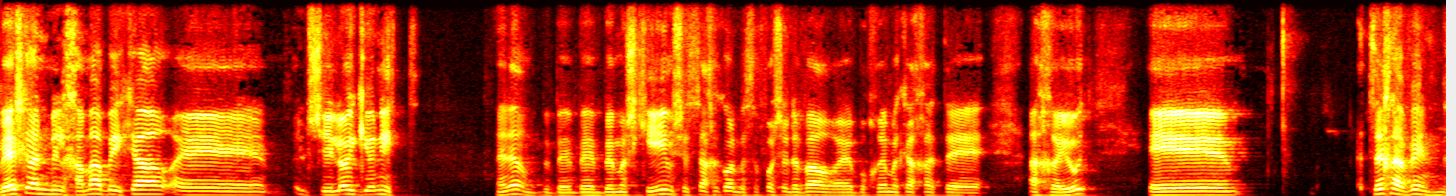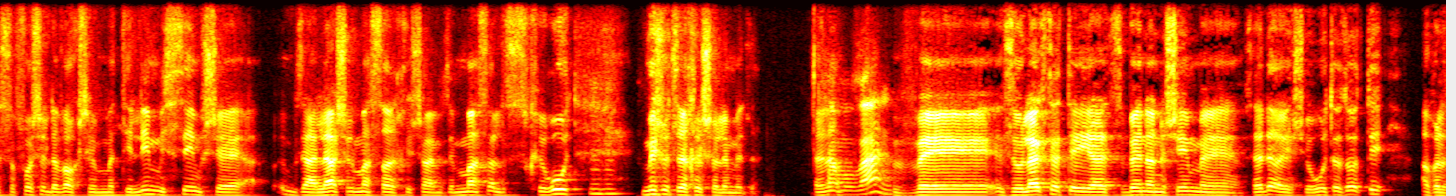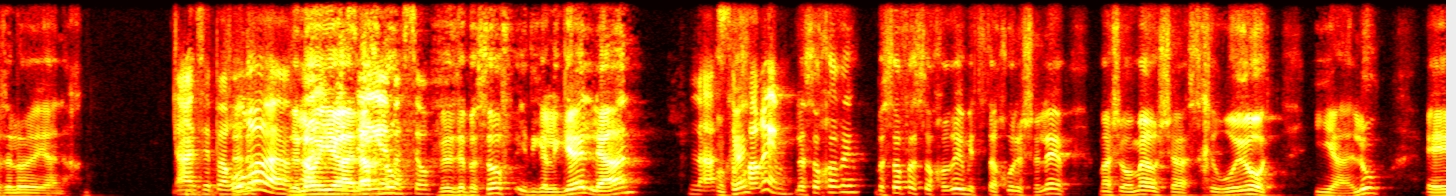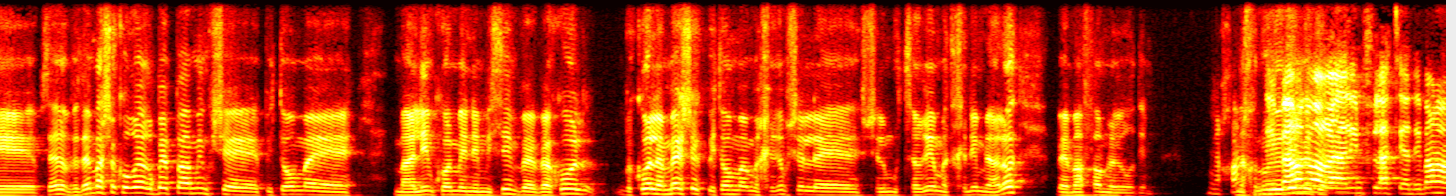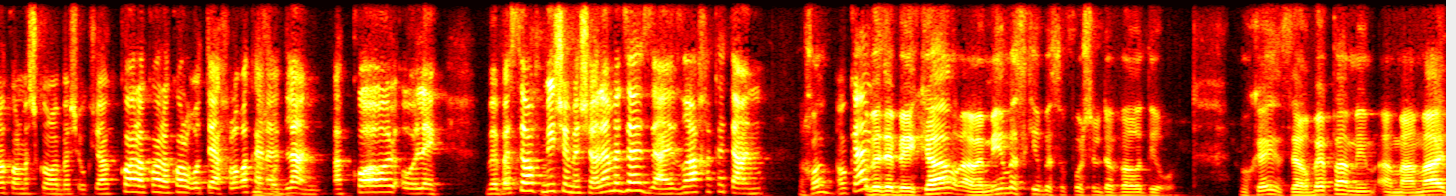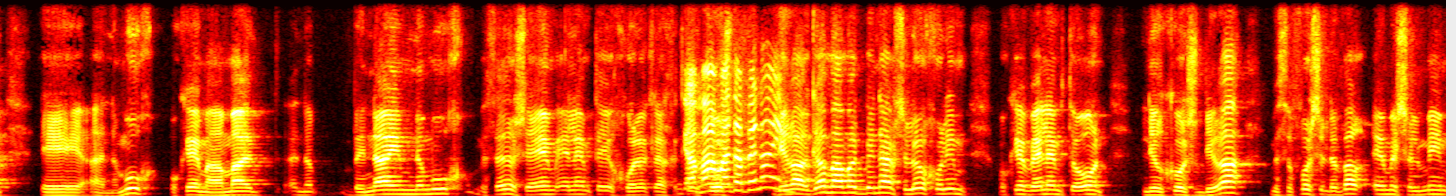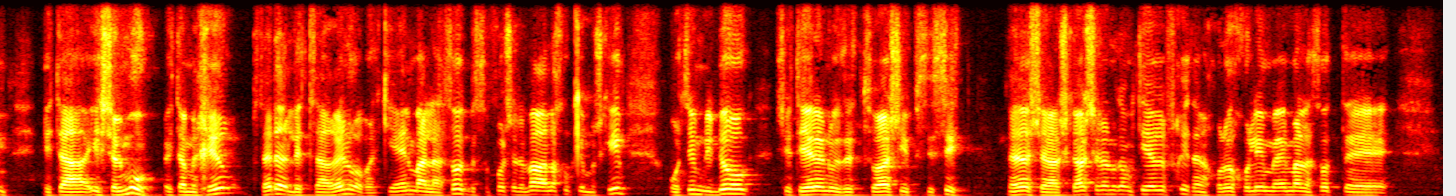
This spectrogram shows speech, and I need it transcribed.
ויש כאן מלחמה בעיקר שהיא לא הגיונית, בסדר? במשקיעים שסך הכל בסופו של דבר uh, בוחרים לקחת uh, אחריות. Uh, צריך להבין, בסופו של דבר, כשמטילים מיסים, אם זה העלאה של מס הרכישה, אם זה מס על שכירות, mm-hmm. מישהו צריך לשלם את זה. כמובן. וזה אולי קצת יעצבן אנשים, אה, בסדר, הישירות הזאת, אבל זה לא יהיה אנחנו. אה, זה ברור, אבל זה לא יהיה אנחנו, יהיה בסוף. וזה בסוף יתגלגל לאן? לסוחרים. Okay? אוקיי? לסוחרים. בסוף הסוחרים יצטרכו לשלם, מה שאומר שהשכירויות יעלו, אה, בסדר? וזה מה שקורה הרבה פעמים כשפתאום אה, מעלים כל מיני מיסים והכל, בכל המשק פתאום המחירים של, אה, של מוצרים מתחילים לעלות והם אף פעם לא יורדים. נכון, דיברנו הרי על אינפלציה, דיברנו על כל מה שקורה בשוק, שהכל הכל הכל רותח, לא רק נכון. הנדל"ן, הכל עולה. ובסוף מי שמשלם את זה זה האזרח הקטן. נכון, אוקיי? וזה בעיקר, הרי מי מזכיר בסופו של דבר דירות, אוקיי? זה הרבה פעמים המעמד אה, הנמוך, אוקיי, מעמד ביניים נמוך, בסדר, שהם אין להם את היכולת לרכוש גם מעמד הביניים. דירה, גם מעמד ביניים שלא יכולים, אוקיי, ואין להם את ההון לרכוש דירה, בסופו של דבר הם משלמים את ה... ישלמו את המחיר, בסדר, לצערנו, אבל כי אין מה לעשות, בסופו של דבר אנחנו כמשקיעים רוצים לדאוג שתהיה לנו איזו תשואה שהיא בסיסית, בסדר, שההשקעה שלנו גם תהיה רווחית, אנחנו לא יכולים, אין מה לעשות, אה,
